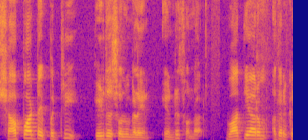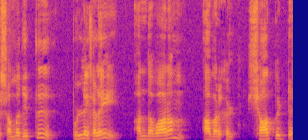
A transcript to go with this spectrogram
சாப்பாட்டை பற்றி எழுத சொல்லுங்களேன் என்று சொன்னார். வாத்தியாரும் அதற்கு சம்மதித்து பிள்ளைகளை அந்த வாரம் அவர்கள் சாப்பிட்ட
